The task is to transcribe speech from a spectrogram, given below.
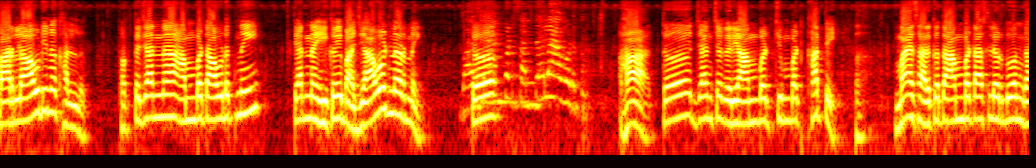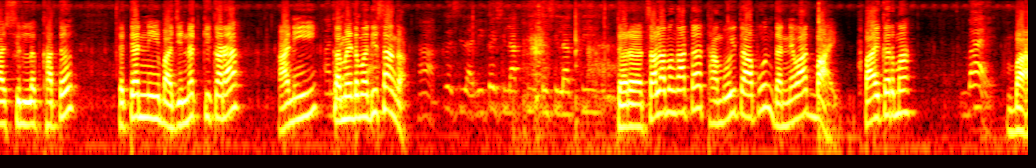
कारलं आवडीनं खाल्लं. फक्त ज्यांना आंबट आवडत नाही त्यांना ही काही भाजी आवडणार नाही. तर- हा तर ज्यांच्या घरी आंबट चिंबट खाते माझ्यासारखं तर आंबट असल्यावर दोन घास शिल्लक खातं तर त्यांनी ही भाजी नक्की करा आणि कमेंटमध्ये सांगा. कशी झाली कशी लागती कशी लागती? तर चला मग आता थांबू इथं आपण. धन्यवाद. बाय. बाय कर्मा. बाय. बाय.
